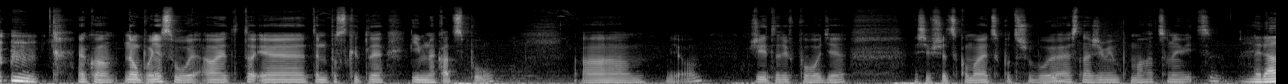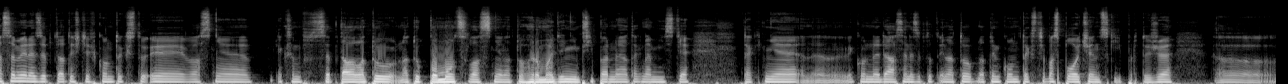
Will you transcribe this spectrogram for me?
jako, no úplně svůj, ale to je, ten poskytli jim na Kacpu. A jo, žijí tady v pohodě jestli všecko má, co potřebuje a já snažím jim pomáhat co nejvíc. Nedá se mi nezeptat ještě v kontextu i vlastně, jak jsem se ptal na tu, na tu pomoc vlastně, na to hromadění případné a tak na místě, tak mě eh, jako nedá se nezeptat i na, to, na ten kontext třeba společenský, protože uh,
